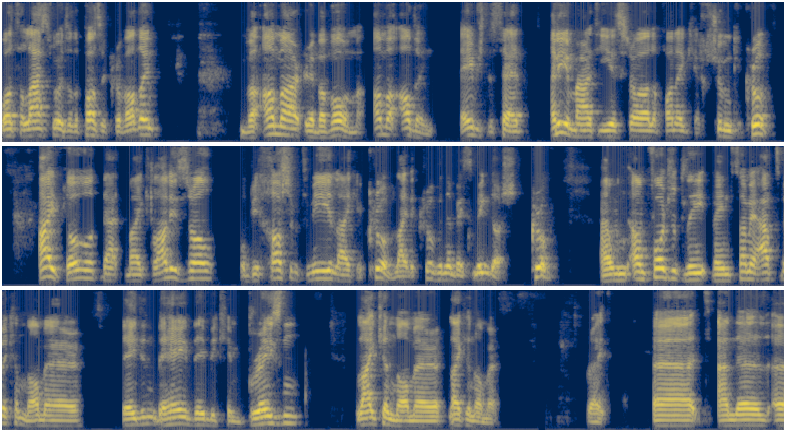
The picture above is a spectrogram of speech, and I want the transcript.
What's the last words of the pasuk? Kravadin, va'amar rebavom, amar adin. The Abishta said, "Ani amarti Yisrael afanei kechshuvim kekruv." I thought that my Klal Yisrael would be chashuv to me like a kruv, like the kruv in the Beis Mikdash. Kruv. And unfortunately, when some atzmek and nomer, they didn't behave. They became brazen, like a nomer, like a nomer. Right. Uh, and uh, a,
